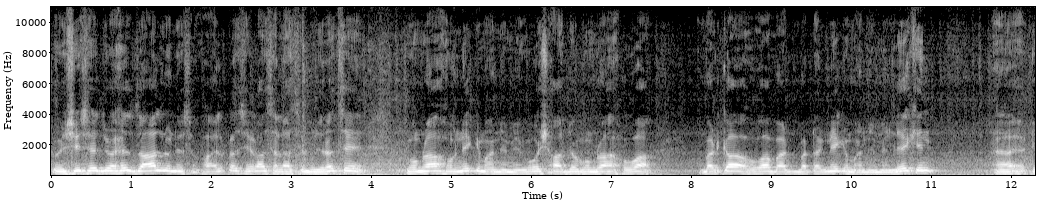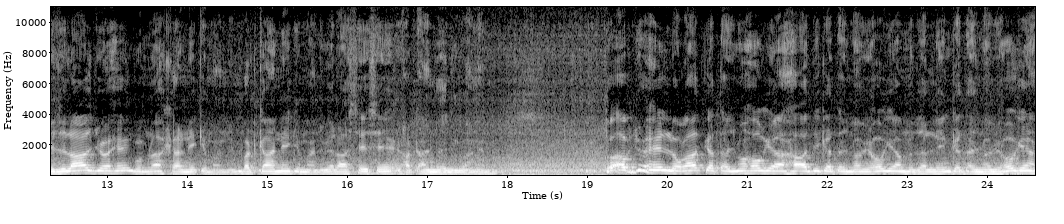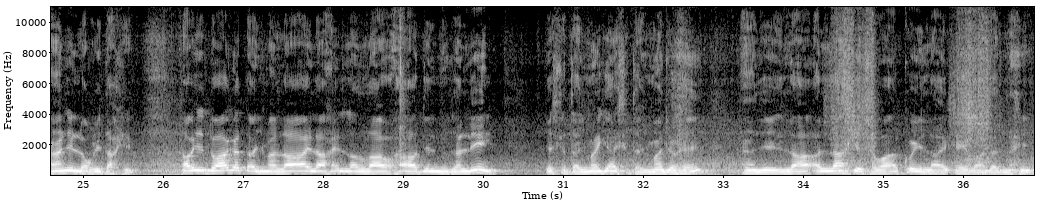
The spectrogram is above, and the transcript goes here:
تو اسی سے جو ہے ضال صفائل کا سیرا صلاح مجرت سے گمراہ ہونے کے معنی میں وہ شاد جو گمراہ ہوا بٹکا ہوا بٹکنے کے معنی میں۔ لیکن اضلال جو ہے گمراہ کرنے کے معنی میں بٹکانے کے معنی میں، راستے سے ہٹانے دینے کے معنی میں۔ تو اب جو ہے لغات کا ترجمہ ہو گیا، حادی کا ترجمہ بھی ہو گیا مزلین کا ترجمہ بھی ہو گیا۔ ہاں جی لغوی تاخیر اب اس دعا کا ترجمہ، لا الہ الا اللہ حاد المزلین اس کا ترجمہ کیا؟ اس کا ترجمہ جو ہے ہاں جی لا اللہ کے سوا کوئی لائق عبادت نہیں۔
